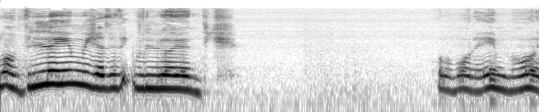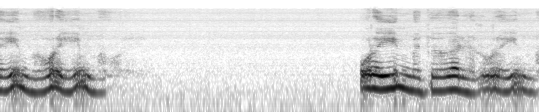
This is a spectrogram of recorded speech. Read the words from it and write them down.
Ulan villaya inmeyeceğiz dedik villaya indik. Oğlum oraya inme oraya inme oraya inme. Oraya inme döverler oraya inme.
